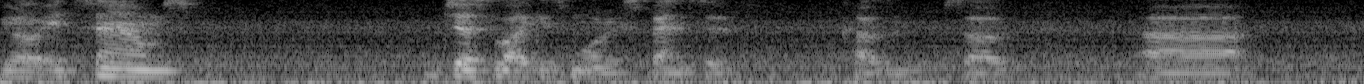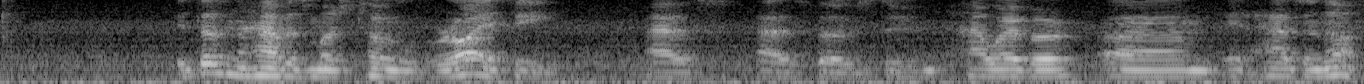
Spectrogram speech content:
You know, it sounds just like its more expensive cousin. So uh, it doesn't have as much tonal variety as as those do. However, um, it has enough.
